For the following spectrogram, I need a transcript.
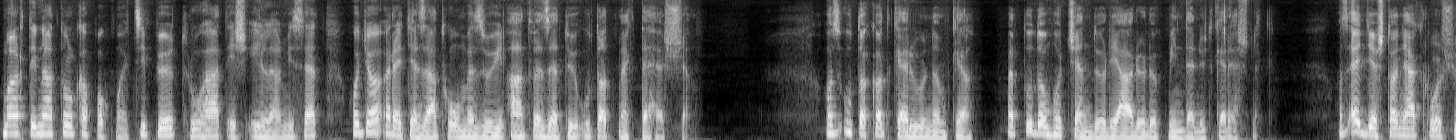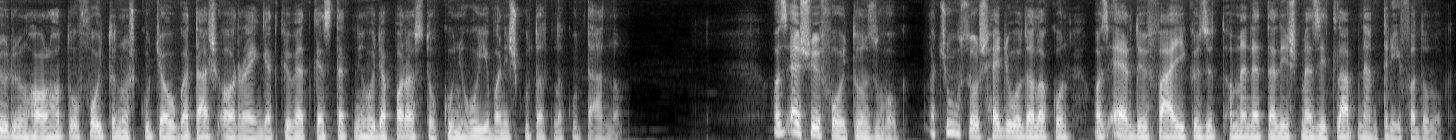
Martinától kapok majd cipőt, ruhát és élelmiszert, hogy a retyezát hómezőin átvezető utat megtehessem. Az utakat kerülnöm kell, mert tudom, hogy csendőrjárőrök mindenütt keresnek. Az egyes tanyákról sűrűn hallható folytonos kutyaugatás arra enged következtetni, hogy a parasztok kunyhóiban is kutatnak utánam. Az eső folyton zuhog. A csúszós hegyoldalakon, az erdőfái között a menetelés mezitláb nem tréfa dolog.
